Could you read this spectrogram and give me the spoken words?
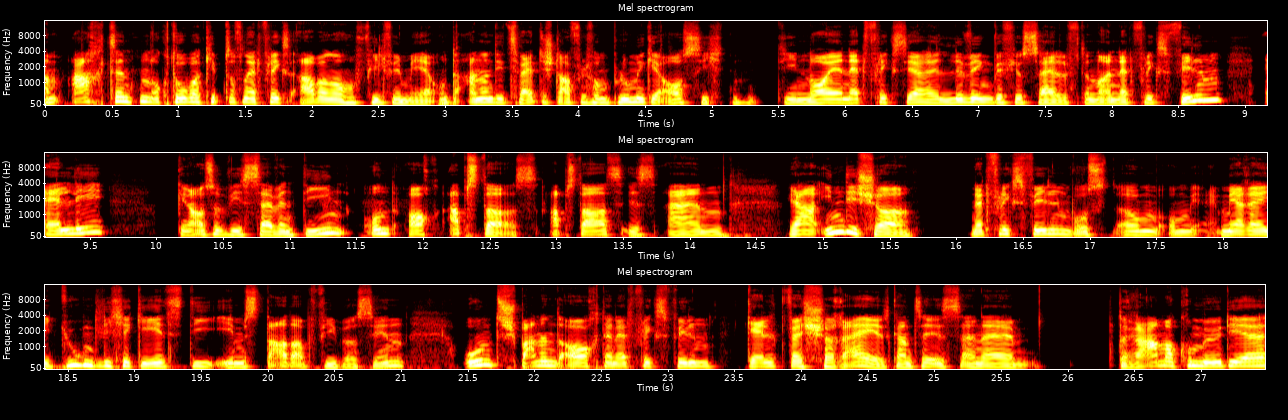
Am 18. Oktober gibt es auf Netflix aber noch viel, viel mehr. Unter anderem die zweite Staffel von Blumige Aussichten, die neue Netflix-Serie Living with Yourself, der neue Netflix-Film Ellie, genauso wie Seventeen und auch Upstars. Upstars ist ein ja, indischer Netflix-Film, wo es um, um mehrere Jugendliche geht, die im Startup-Fieber sind. Und spannend auch der Netflix-Film Geldwäscherei. Das Ganze ist eine Dramakomödie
